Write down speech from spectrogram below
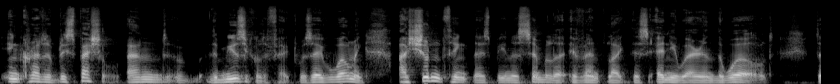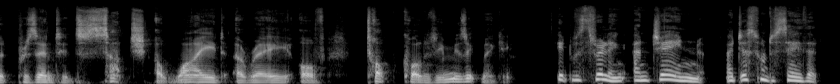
incredibly special. And the musical effect was overwhelming. I shouldn't think there's been a similar event like this anywhere in the world that presented such a wide array of top quality music making. it was thrilling. And Jane, I just want to say that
